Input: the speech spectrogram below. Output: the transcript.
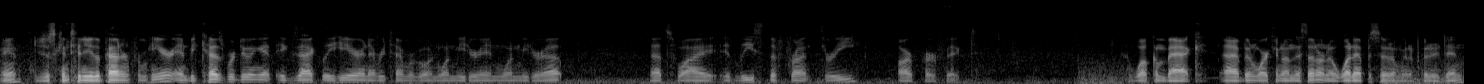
And you just continue the pattern from here, and because we're doing it exactly here, and every time we're going one meter in, one meter up, that's why at least the front three are perfect. Welcome back. I've been working on this. I don't know what episode I'm going to put it in.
